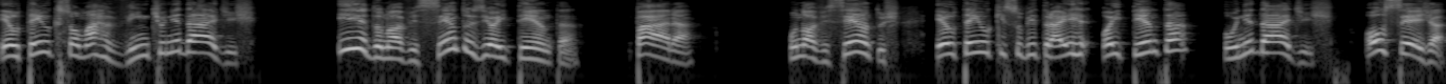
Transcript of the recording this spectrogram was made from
eu tenho que somar 20 unidades. E do 980 para o 900, eu tenho que subtrair 80 unidades. Ou seja,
